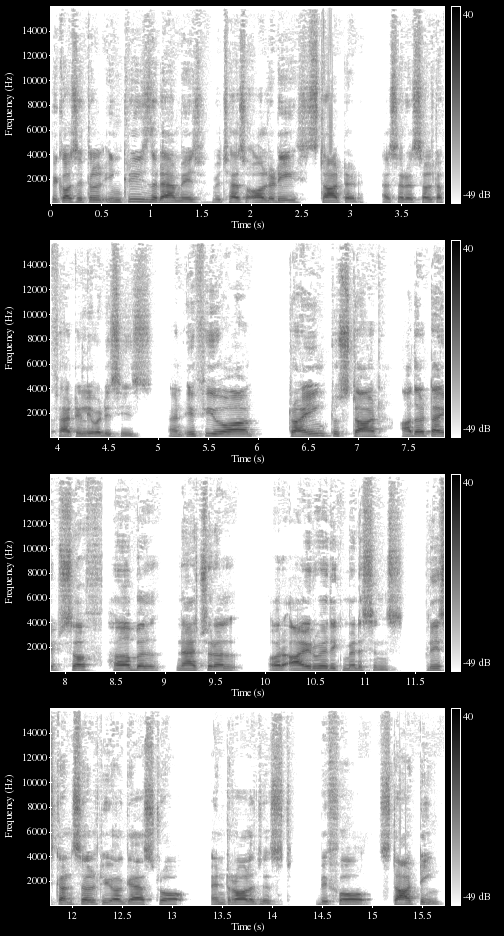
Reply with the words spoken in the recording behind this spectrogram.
because it will increase the damage which has already started as a result of fatty liver disease. And if you are trying to start other types of herbal, natural, or Ayurvedic medicines, please consult your gastroenterologist before starting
